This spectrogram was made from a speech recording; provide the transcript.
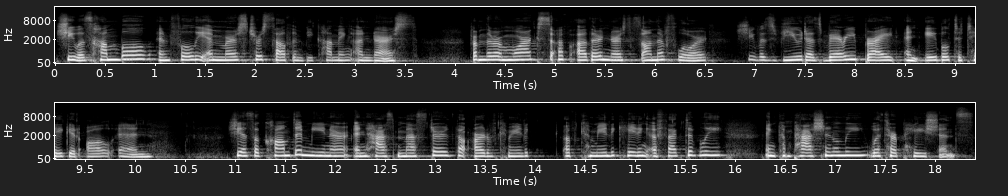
she was humble and fully immersed herself in becoming a nurse. From the remarks of other nurses on the floor, she was viewed as very bright and able to take it all in. She has a calm demeanor and has mastered the art of, communi- of communicating effectively and compassionately with her patients.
